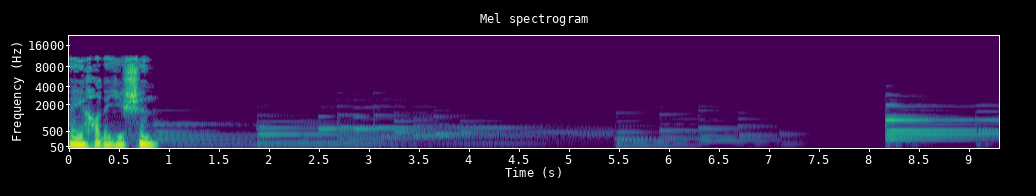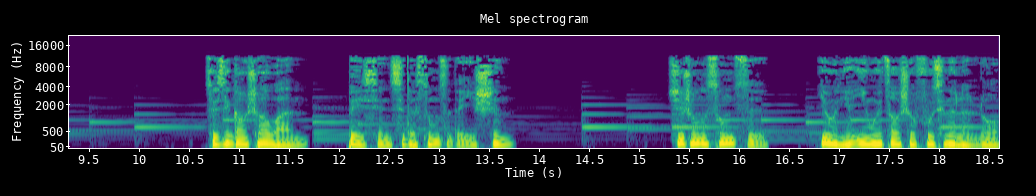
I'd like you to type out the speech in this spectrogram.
美好的一生。最近刚刷完《被嫌弃的松子的一生》，剧中的松子，幼年因为遭受父亲的冷落。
